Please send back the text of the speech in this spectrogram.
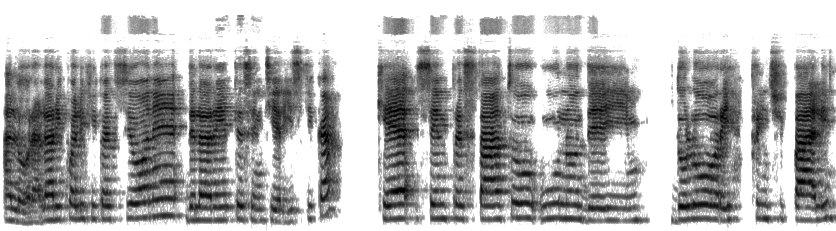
Allora, la riqualificazione della rete sentieristica, che è sempre stato uno dei dolori principali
